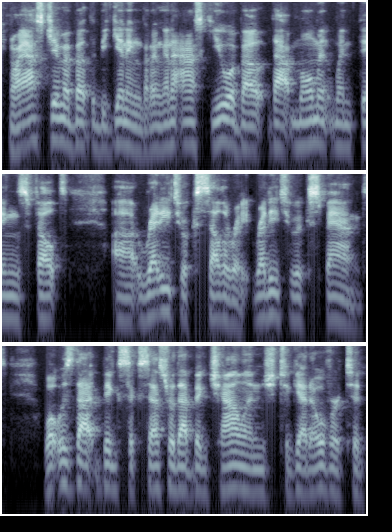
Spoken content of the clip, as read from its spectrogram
You know, I asked Jim about the beginning, but I'm going to ask you about that moment when things felt uh, ready to accelerate, ready to expand. What was that big success or that big challenge to get over to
